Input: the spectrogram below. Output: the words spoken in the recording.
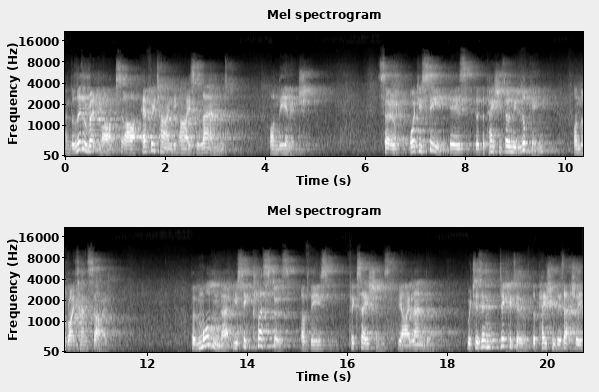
And the little red marks are every time the eyes land on the image. So what you see is that the patient's only looking on the right hand side. But more than that, you see clusters of these fixations, the eye landing which is indicative the patient is actually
